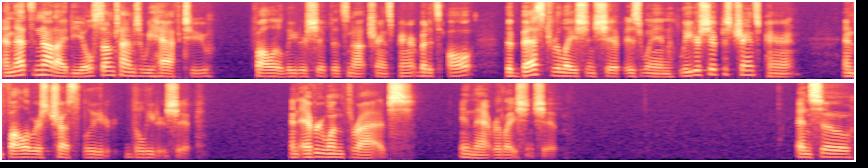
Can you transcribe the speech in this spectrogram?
And that's not ideal. Sometimes we have to follow leadership that's not transparent, but it's all the best relationship is when leadership is transparent and followers trust the, leader, the leadership. And everyone thrives in that relationship. And so,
